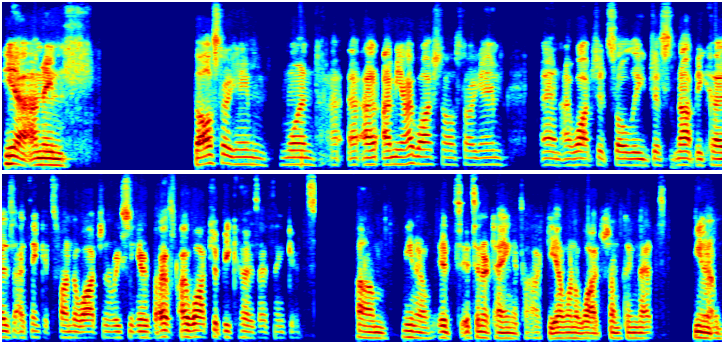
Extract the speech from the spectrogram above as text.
Yeah, I mean, the All Star game one. I, I, I mean, I watched All Star game, and I watched it solely just not because I think it's fun to watch in recent years, but I, I watch it because I think it's, um, you know, it's it's entertaining. It's hockey. I want to watch something that's, you know,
